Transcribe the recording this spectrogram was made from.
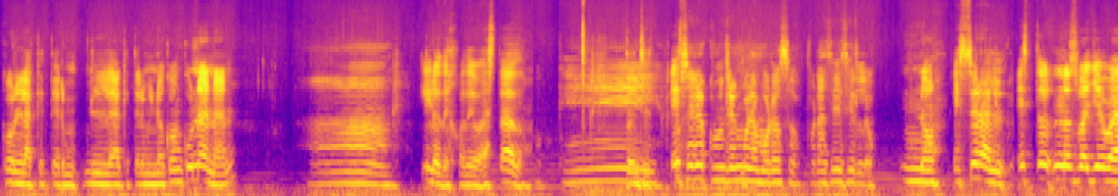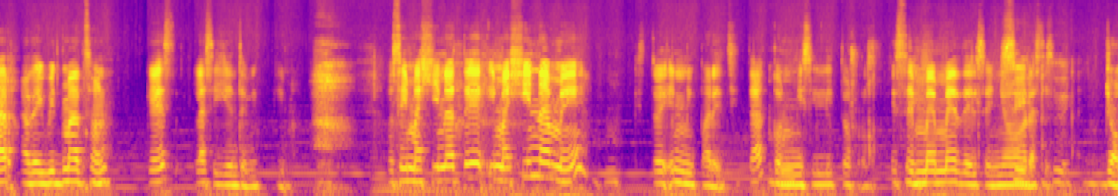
con la que, ter- la que terminó con Cunanan Ah, y lo dejó devastado. ok. Entonces, o sea, era como un triángulo amoroso, por así decirlo. No, esto era esto nos va a llevar a David Madson, que es la siguiente víctima. O sea, imagínate, imagíname estoy en mi paredcita con mis hilitos rojos. Ese meme del señor Sí, así. Yo.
